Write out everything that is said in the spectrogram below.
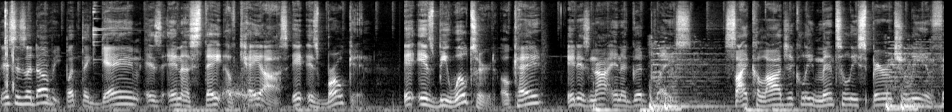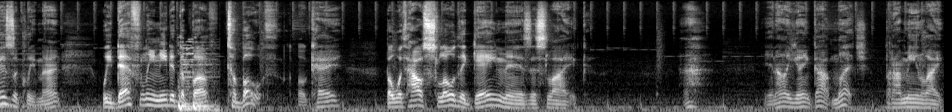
this is a W, but the game is in a state of chaos. It is broken, it is bewildered, okay? It is not in a good place psychologically, mentally, spiritually, and physically, man. We definitely needed the buff to both, okay? But with how slow the game is, it's like, you know, you ain't got much. But I mean, like,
